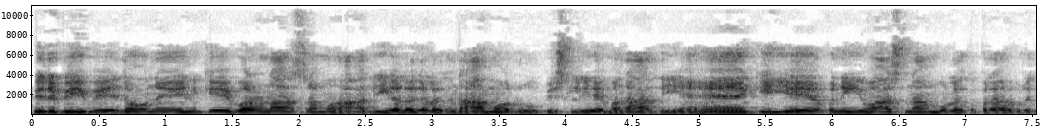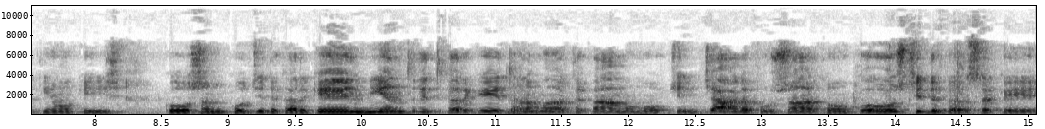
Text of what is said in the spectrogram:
फिर भी वेदों ने इनके वर्णाश्रम आदि अलग अलग नाम और रूप इसलिए बना दिए हैं कि ये अपनी वासना मूलक प्रवृत्तियों की को संकुचित करके, नियंत्रित करके धर्म अर्थ काम मोक्ष इन चार पुरुषार्थों को सिद्ध कर सके।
